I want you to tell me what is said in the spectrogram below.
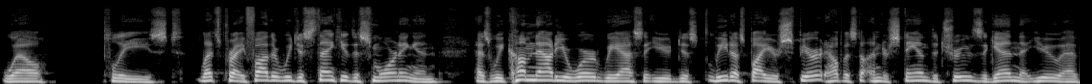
well pleased. Let's pray. Father, we just thank you this morning. And as we come now to your word, we ask that you just lead us by your Spirit. Help us to understand the truths again that you have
